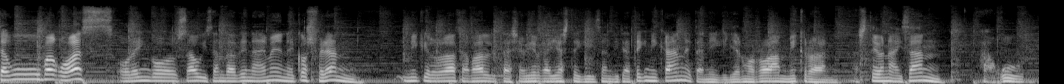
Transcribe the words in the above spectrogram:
Eta gu bagoaz, oraingo hau izan da dena hemen ekosferan. Mikel Olazabal eta Xavier Gaiastegi izan dira teknikan, eta ni Guillermo Roa mikroan. Aste ona izan, agur.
